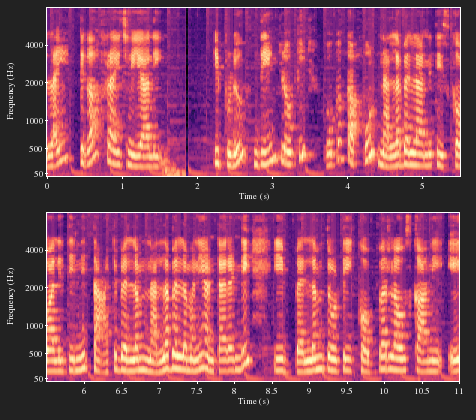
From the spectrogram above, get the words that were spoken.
లైట్గా ఫ్రై చేయాలి. ఇప్పుడు దీంట్లోకి ఒక కప్పు నల్ల బెల్లాన్ని తీసుకోవాలి. దీన్ని తాటి బెల్లం నల్ల బెల్లం అని అంటారండి. ఈ బెల్లం తోటి కొబ్బరి లవ్స్ కానీ ఏ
